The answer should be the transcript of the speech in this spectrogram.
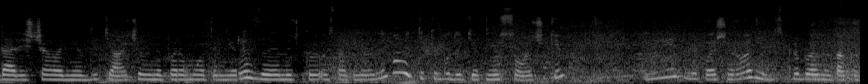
Далі ще одні дитячі, вони перемотані резиночкою. Ось так вони виглядають, такі будуть як носочки. І не пише розмір, десь приблизно також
